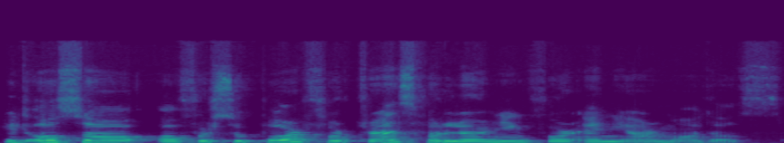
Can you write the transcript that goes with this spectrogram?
It also offers support for transfer learning for NER models.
